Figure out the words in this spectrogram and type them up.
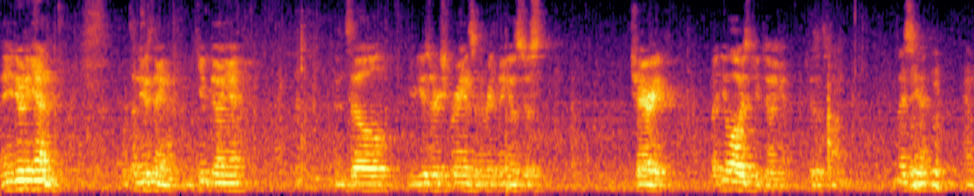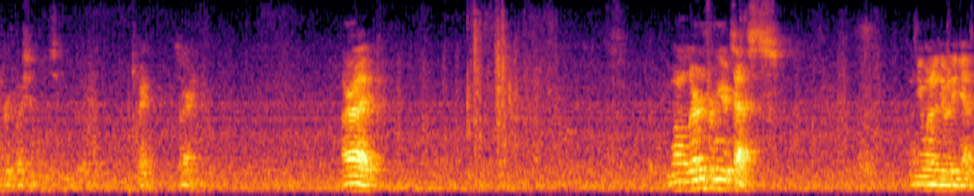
Then you do it again It's a new thing. You keep doing it until your user experience and everything is just cherry. But you'll always keep doing it because it's fun. Did I see a hand for a question? Great, sorry. All right. You want to learn from your tests. And you want to do it again.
